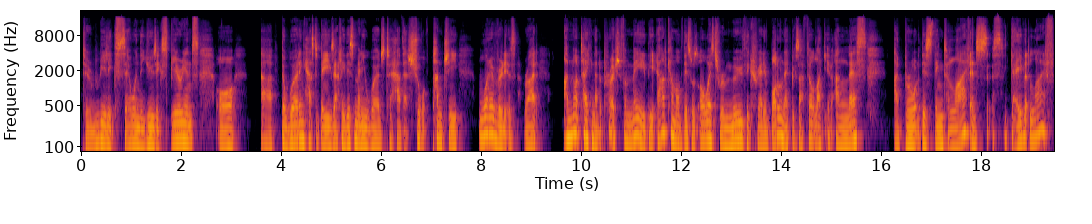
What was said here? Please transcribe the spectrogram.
to really excel in the user experience, or uh, the wording has to be exactly this many words to have that short, punchy, whatever it is, right? I'm not taking that approach. For me, the outcome of this was always to remove the creative bottleneck because I felt like unless I brought this thing to life and s- gave it life,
